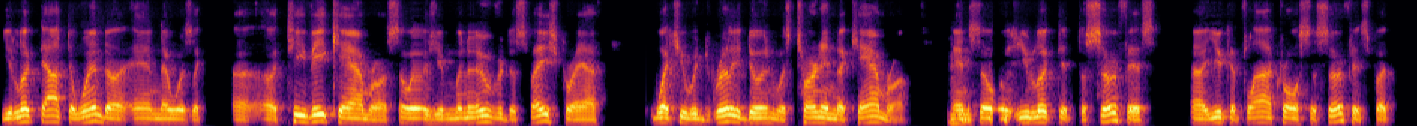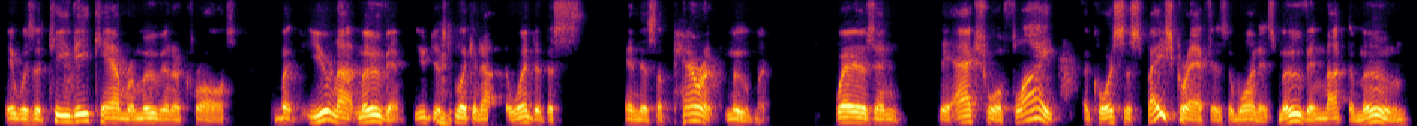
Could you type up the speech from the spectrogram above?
You looked out the window and there was a, a, a, TV camera. So as you maneuvered the spacecraft, what you were really doing was turning the camera. Mm-hmm. And so as you looked at the surface, uh, you could fly across the surface, but it was a TV camera moving across. But you're not moving. You're just mm-hmm. looking out the window this, in this apparent movement. Whereas in the actual flight, of course, the spacecraft is the one that's moving, not the moon.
